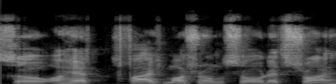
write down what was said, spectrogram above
So I had five mushrooms, so let's try.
